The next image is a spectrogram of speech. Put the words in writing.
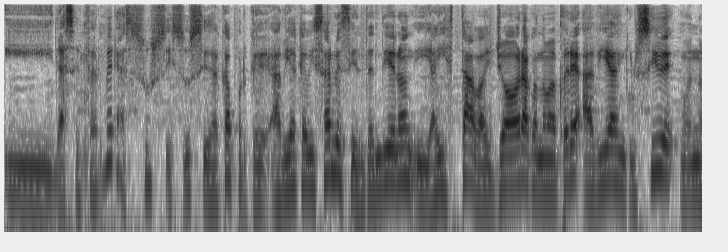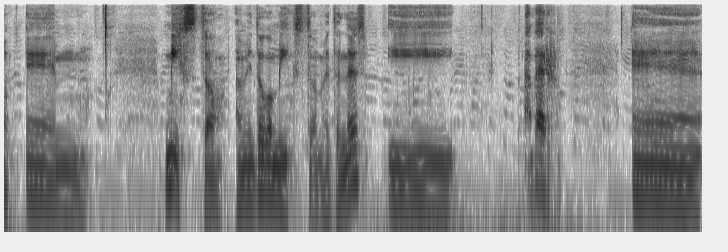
Y las enfermeras, Susi, Susi de acá, porque había que avisarles y entendieron, y ahí estaba. Y yo ahora cuando me operé había inclusive, bueno, em, mixto, a mí me tocó mixto, ¿me entendés? Y, a ver, eh,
